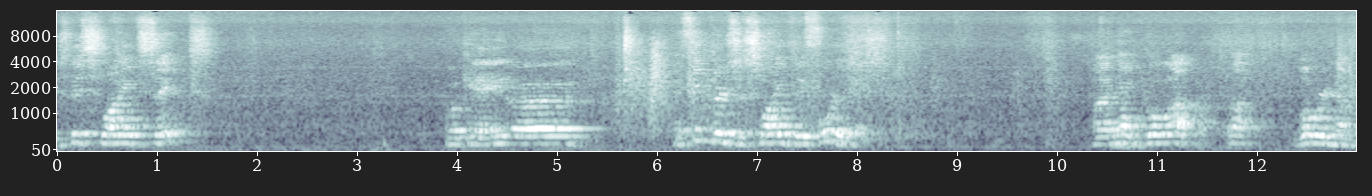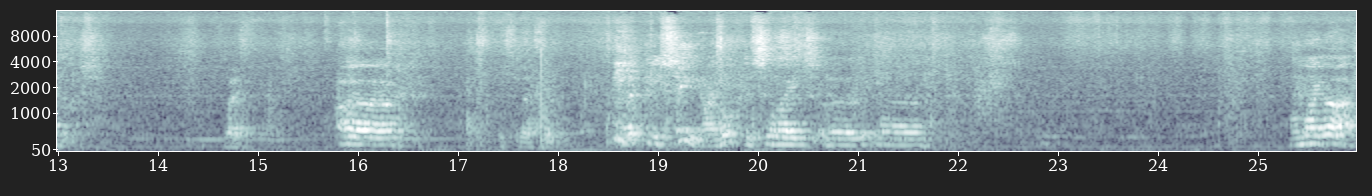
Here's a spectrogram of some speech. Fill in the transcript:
Is this slide six? Okay, uh, I think there's a slide before this. Uh, no, go up, up, lower numbers. Uh, let me see, I hope the slides, uh, uh, oh my gosh.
